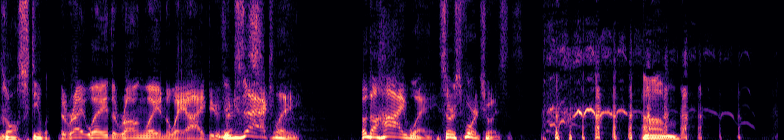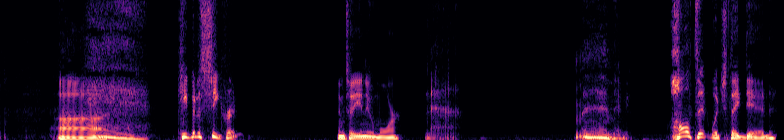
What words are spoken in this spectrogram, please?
so I'll steal it. The right way, the wrong way, and the way I do things. Exactly. Or the highway. So there's four choices. um, uh, keep it a secret until you knew more. Nah. Eh, maybe. halt it, which they did,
